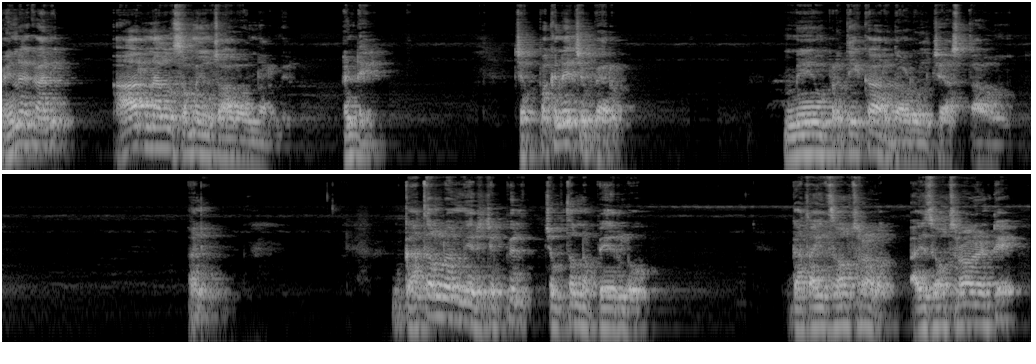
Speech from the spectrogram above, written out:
అయినా కానీ ఆరు నెలల సమయం చాలు అన్నారు మీరు. అంటే చెప్పకనే చెప్పారు. మేము ప్రతీకార దాడులు చేస్తాము అని. గతంలో మీరు చెప్పి చెబుతున్న పేర్లు గత ఐదు సంవత్సరాలు ఐదు సంవత్సరాలు అంటే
